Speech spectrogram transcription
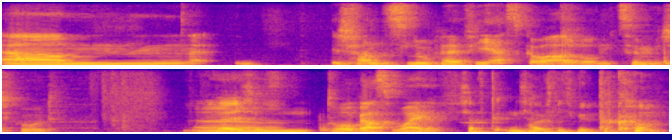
Ähm, ich fand das Lupe Fiasco-Album ziemlich gut. Welches? Ähm, Drogas Wave. Ich habe hab ich nicht mitbekommen.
